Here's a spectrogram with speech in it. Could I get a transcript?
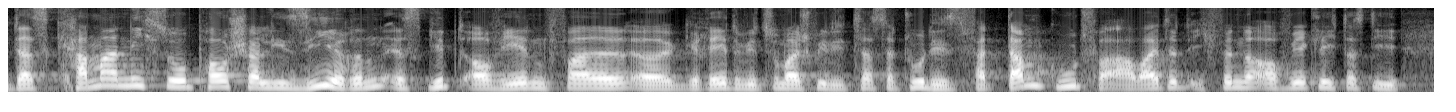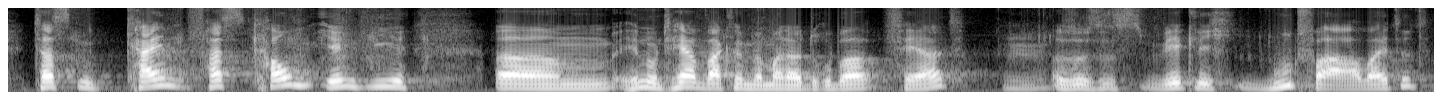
Das kann man nicht so pauschalisieren. Es gibt auf jeden Fall äh, Geräte wie zum Beispiel die Tastatur, die ist verdammt gut verarbeitet. Ich finde auch wirklich, dass die Tasten kein, fast kaum irgendwie ähm, hin und her wackeln, wenn man da drüber fährt. Mhm. Also es ist wirklich gut verarbeitet.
